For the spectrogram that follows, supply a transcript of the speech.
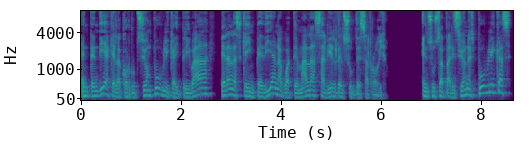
Entendía que la corrupción pública y privada eran las que impedían a Guatemala salir del subdesarrollo. En sus apariciones públicas,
